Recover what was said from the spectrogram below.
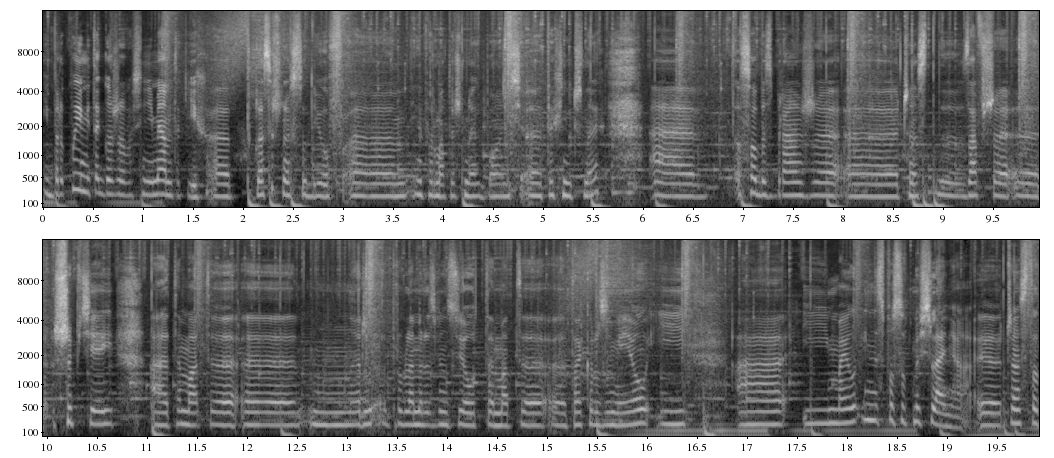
I brakuje mi tego, że właśnie nie miałam takich e, klasycznych studiów e, informatycznych bądź e, technicznych. E, osoby z branży e, często, zawsze e, szybciej e, tematy, e, mm, ro- problemy rozwiązują, tematy e, tak rozumieją i, e, i mają inny sposób myślenia. E, Często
